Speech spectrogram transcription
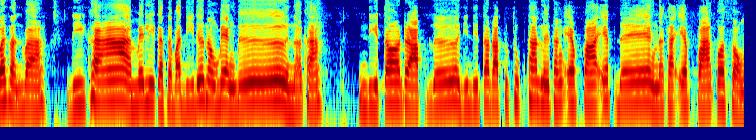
ว่าสันว่าดีค่ะแม่ลีกับสวัสดีเด้อน้องแบงเด้อนะคะยินดีต้อนรับเลยยินดีต้อนรับทุก ๆ ท่านเลยทั้งแอฟฟ้าแอฟแดงนะคะแอฟฟ้าก็สอง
